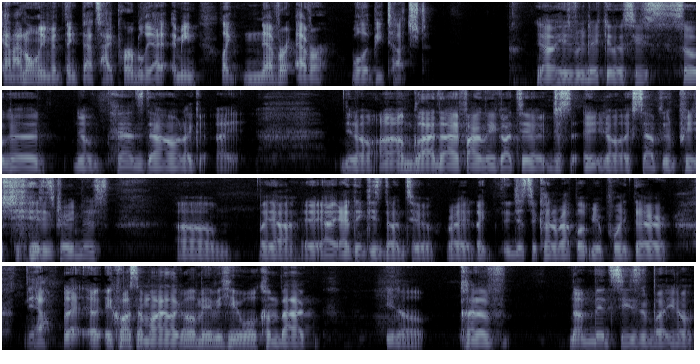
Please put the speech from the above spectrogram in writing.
And I don't even think that's hyperbole. I, I mean, like, never ever will it be touched. Yeah, he's ridiculous. He's so good. You know, hands down. Like, I, you know, I'm glad that I finally got to just you know accept and appreciate his greatness. Um, but yeah, I, I, think he's done too, right? Like just to kind of wrap up your point there. Yeah, it crossed my mind like, oh, maybe he will come back. You know, kind of not mid-season, but you know,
